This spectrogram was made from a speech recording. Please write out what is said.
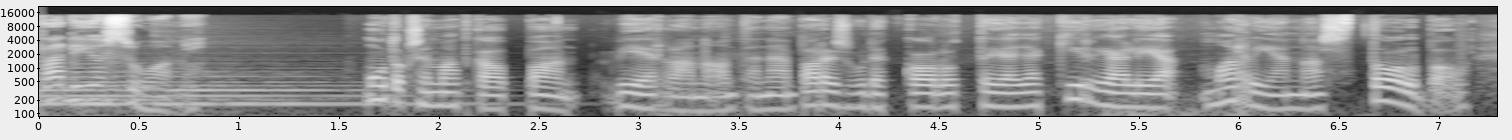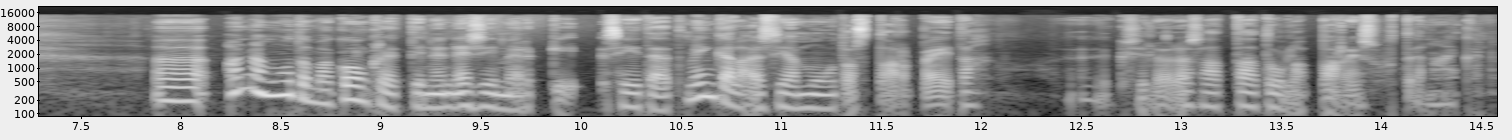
Radio Suomi. Muutoksen matkaoppaan vieraana on tänään parisuhdekouluttaja ja kirjailija Marianna Stolbov. Anna muutama konkreettinen esimerkki siitä, että minkälaisia muutostarpeita yksilöillä saattaa tulla parisuhteen aikana.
